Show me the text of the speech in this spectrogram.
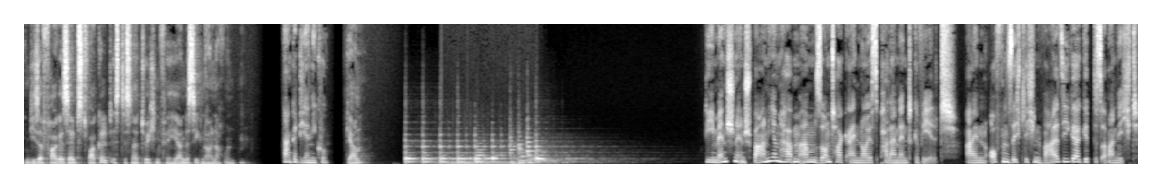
in dieser Frage selbst wackelt, ist das natürlich ein verheerendes Signal nach unten. Danke dir, Nico. Gern. Die Menschen in Spanien haben am Sonntag ein neues Parlament gewählt. Einen offensichtlichen Wahlsieger gibt es aber nicht.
